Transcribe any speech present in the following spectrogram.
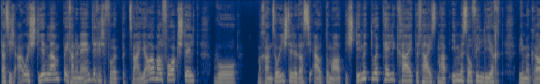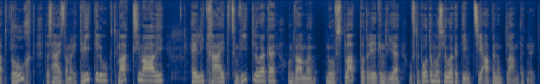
Das ist auch eine Stirnlampe. Ich habe eine ähnliche vor etwa zwei Jahren mal vorgestellt, wo man kann so einstellen, dass sie automatisch stimmen tut, die Helligkeit. Das heißt, man hat immer so viel Licht, wie man gerade braucht. Das heißt, wenn man in die Weite schaut, maximale Helligkeit zum weit schauen und wenn man nur aufs Blatt oder irgendwie auf den Boden muss schauen, dimmt sie ab und blendet nicht.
